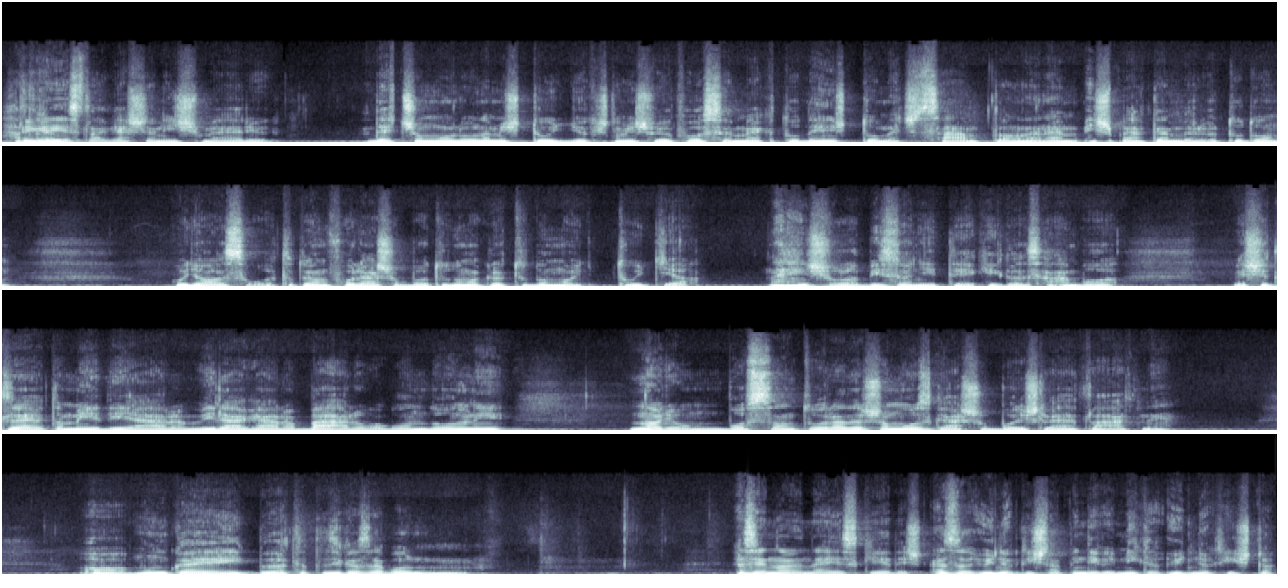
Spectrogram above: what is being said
Hát Igen. részlegesen ismerjük, de egy csomóról nem is tudjuk, és nem is fogjuk valószínűleg megtudni. Én is tudom, egy számtalan nem ismert emberről tudom, hogy az volt. Tehát olyan forrásokból tudom, akkor tudom, hogy tudja. Nincs róla bizonyíték igazából és itt lehet a médiára, világára bárhova gondolni, nagyon bosszantó, ráadásul a mozgásukból is lehet látni. A munkahelyeikből, tehát ez igazából ez egy nagyon nehéz kérdés. Ez az ügynöklistát mindig, hogy mik az ügynöklista.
